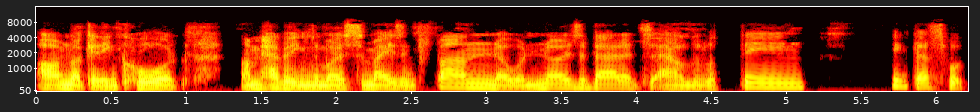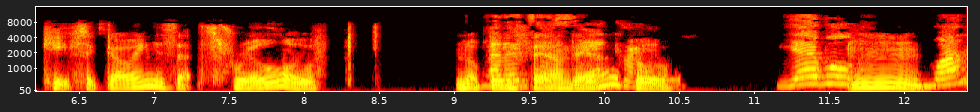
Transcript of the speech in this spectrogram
I'm not getting caught. I'm having the most amazing fun. No one knows about it. It's our little thing. I think that's what keeps it going is that thrill of not being found out. Or, yeah, well, Mm. one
